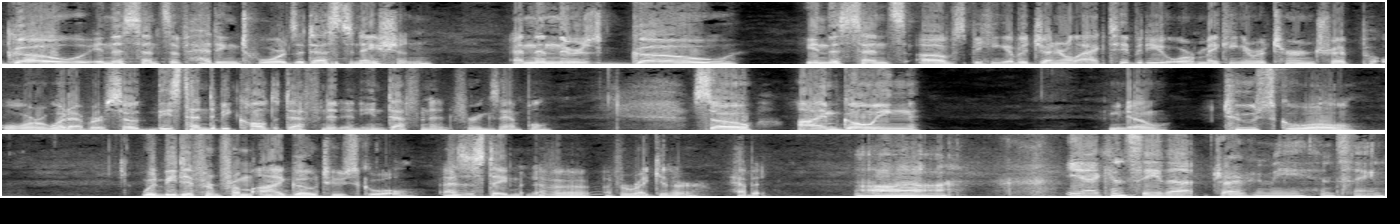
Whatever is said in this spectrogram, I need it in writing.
go in the sense of heading towards a destination, and then there's go in the sense of speaking of a general activity or making a return trip or whatever. So these tend to be called definite and indefinite, for example. So I'm going, you know, to school would be different from I go to school as a statement of a, of a regular habit. Ah. Yeah, I can see that driving me insane.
